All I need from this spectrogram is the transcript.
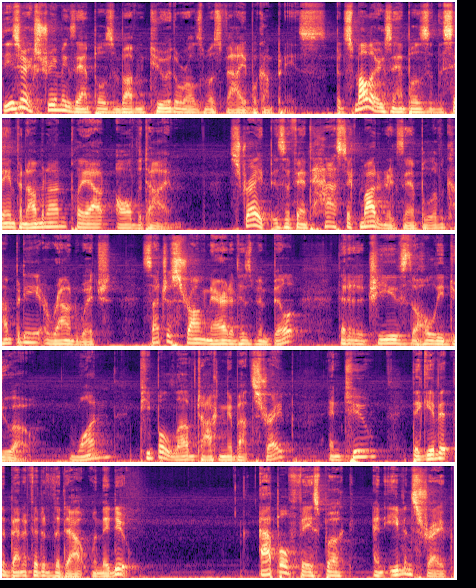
These are extreme examples involving two of the world's most valuable companies, but smaller examples of the same phenomenon play out all the time. Stripe is a fantastic modern example of a company around which such a strong narrative has been built that it achieves the holy duo. One, people love talking about Stripe, and two, they give it the benefit of the doubt when they do. Apple, Facebook, and even Stripe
